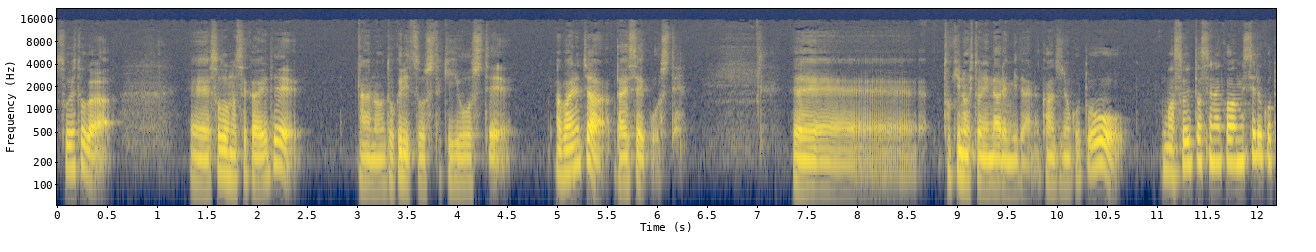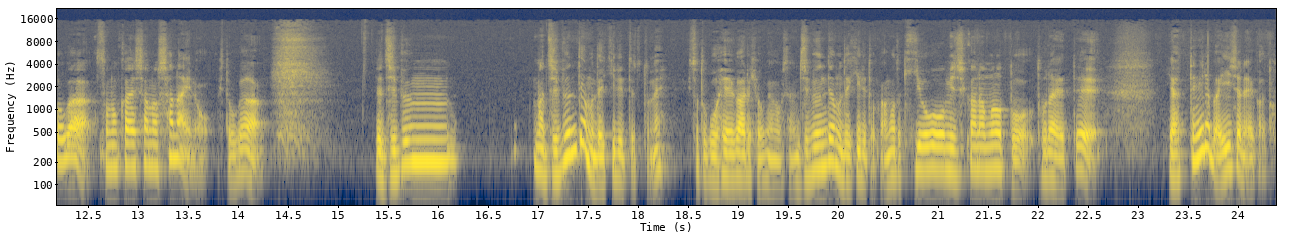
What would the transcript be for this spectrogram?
そういう人が、えー、外の世界であの独立をして起業して、まあ、場合によっちゃ大成功して、えー、時の人になるみたいな感じのことを、まあ、そういった背中を見せることがその会社の社内の人が自分まあ、自分でもできるって言うとねちょっと語弊がある表現かもしれない。自分でもできるとかもっと起業を身近なものと捉えてやってみればいいじゃないかと。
